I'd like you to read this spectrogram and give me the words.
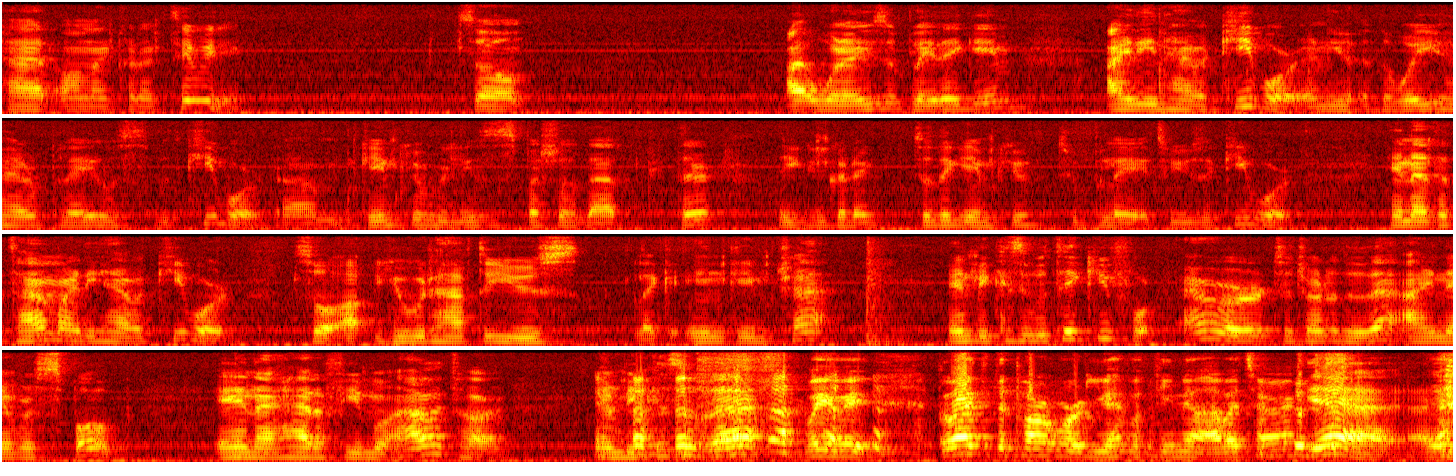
had online connectivity so I, when I used to play that game, I didn't have a keyboard, and you, the way you had to play was with keyboard. Um, GameCube released a special adapter that you can connect to the GameCube to play to use a keyboard. And at the time, I didn't have a keyboard, so uh, you would have to use like in-game chat. And because it would take you forever to try to do that, I never spoke, and I had a female avatar, and because of that, wait, wait. Go back to the part where you have a female avatar. yeah, I-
